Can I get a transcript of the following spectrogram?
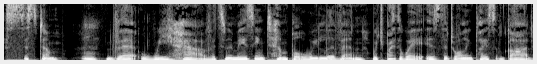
system that we have. It's an amazing temple we live in, which by the way is the dwelling place of God.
